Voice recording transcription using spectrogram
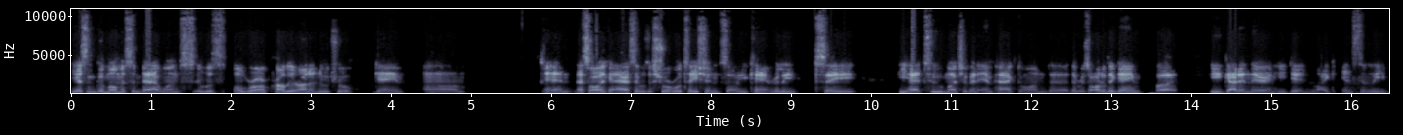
he has some good moments and bad ones. It was overall probably around a neutral game. Um and that's all I can ask. It was a short rotation, so you can't really say he had too much of an impact on the the result of the game, but he got in there and he didn't like instantly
